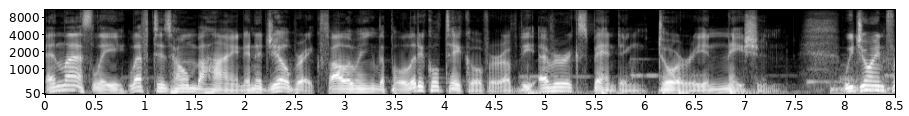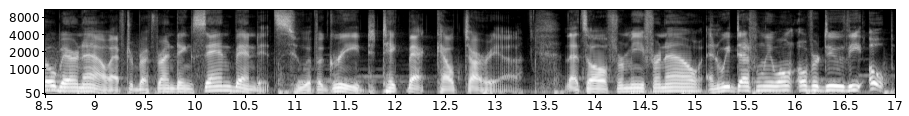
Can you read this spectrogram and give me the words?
And lastly, left his home behind in a jailbreak following the political takeover of the ever expanding Taurian nation. We join Feaubear now after befriending Sand Bandits, who have agreed to take back Kaltaria. That's all for me for now, and we definitely won't overdo the Ope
